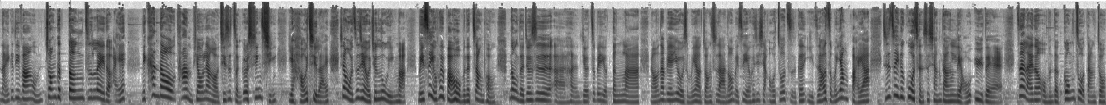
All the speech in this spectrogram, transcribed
哪一个地方我们装个灯之类的，哎，你看到它很漂亮哦，其实整个心情也好起来。像我之前有去露营嘛，每次也会把我们的帐篷弄得就是呃，有这边有灯啦，然后那边又有什么样的装饰啊，然后每次也会去想哦，桌子跟椅子要怎么样摆啊。其实这个过程是相当疗愈的耶。再来呢，我们的工作当中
